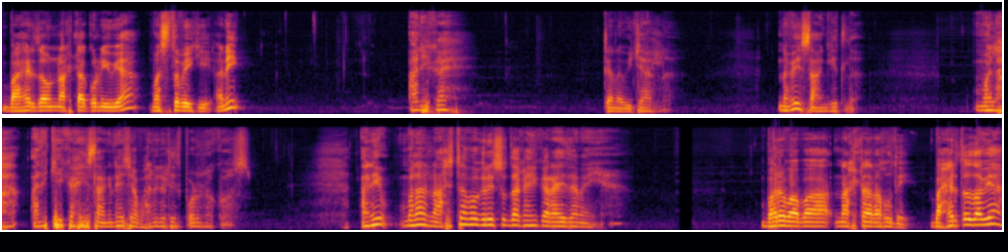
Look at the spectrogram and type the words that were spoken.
बाहेर जाऊन नाश्ता करून येऊया मस्तपैकी. आणि आणि काय? त्यानं विचारलं नव्हे सांगितलं मला आणखी काही सांगण्याच्या भानगडीत पडू नकोस. आणि मला नाश्ता वगैरे सुद्धा काही करायचा नाही आहे बरं बाबा नाश्ता राहू दे. बाहेर तर जाऊया.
